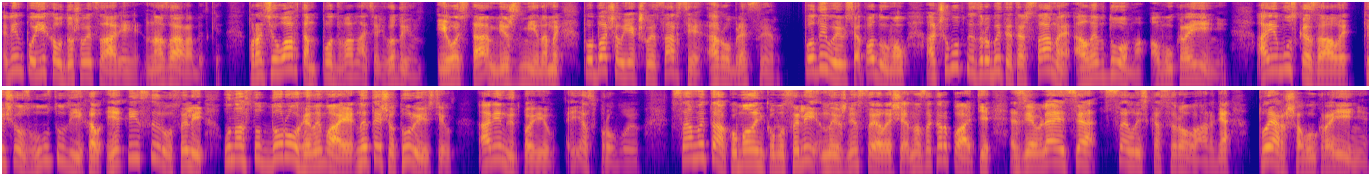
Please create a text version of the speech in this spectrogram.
він поїхав до Швейцарії на заробітки. Працював там по 12 годин. І ось там, між змінами, побачив, як швейцарці роблять сир. Подивився, подумав, а чому б не зробити те ж саме, але вдома, а в Україні. А йому сказали: ти що з глузду з'їхав? Який сир у селі? У нас тут дороги немає, не те, що туристів. А він відповів: Я спробую. Саме так у маленькому селі Нижнє селище на Закарпатті з'являється селиська сироварня, перша в Україні,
